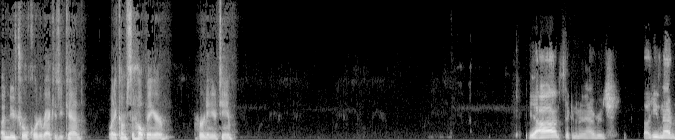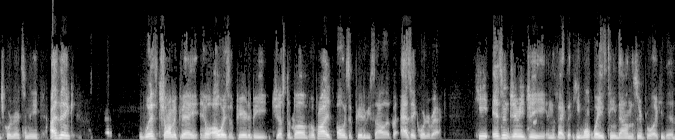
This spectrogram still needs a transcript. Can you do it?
a neutral quarterback as you can when it comes to helping or hurting your team. Yeah, I'm sticking him in average. Uh, he's an average quarterback to me. I think with Sean McVay, he'll always appear to be just above. He'll probably always appear to be solid, but as a quarterback, he isn't Jimmy G in the fact that he won't weigh his team down in the Super Bowl like he did.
